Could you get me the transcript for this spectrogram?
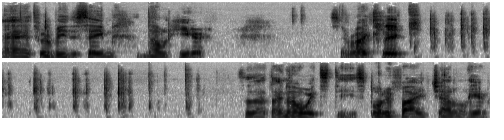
And it will be the same down here. So right click so that I know it's the Spotify channel here.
